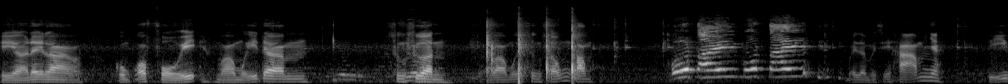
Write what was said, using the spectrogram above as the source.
Thì ở đây là gồm có phổi và một ít um, xương sườn và một ít xương sống băm. Bố tay bố tay. Bây giờ mình sẽ hám nha Tí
